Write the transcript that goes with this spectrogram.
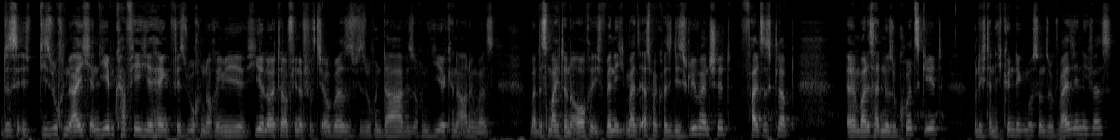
das, die suchen eigentlich in jedem Café hier hängt, wir suchen noch irgendwie hier Leute auf 450 Euro Basis, wir suchen da, wir suchen hier, keine Ahnung was. Aber das mache ich dann auch. Ich, wenn ich mal erstmal quasi dieses Glühwein-Shit, falls es klappt, ähm, weil es halt nur so kurz geht und ich dann nicht kündigen muss und so, weiß ich nicht was.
